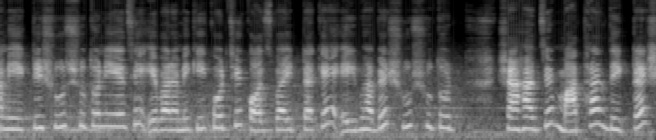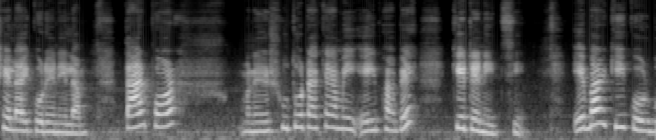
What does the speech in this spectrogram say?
আমি একটি সুচ সুতো নিয়েছি। এবার আমি কি করছি? কসবাইটটাকে এইভাবে সুচ সুতোর সাহায্যে মাথার দিকটায় সেলাই করে নিলাম। তারপর মানে সুতোটাকে আমি এইভাবে কেটে নিচ্ছি। এবার কি করব?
